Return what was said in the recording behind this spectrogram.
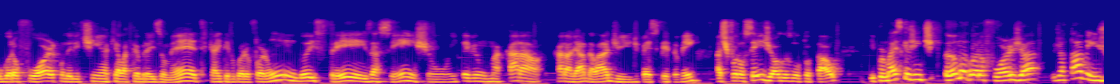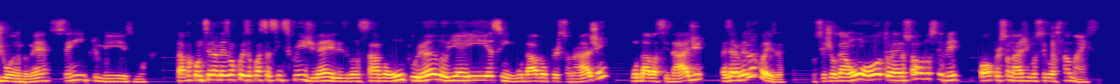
o God of War, quando ele tinha aquela câmera isométrica, aí teve o God of War 1, 2, 3, Ascension, e teve uma cara, caralhada lá de, de PSP também. Acho que foram seis jogos no total. E por mais que a gente ama God of War, já, já tava enjoando, né? Sempre mesmo. Tava acontecendo a mesma coisa com Assassin's Creed, né? Eles lançavam um por ano e aí, assim, mudava o personagem, mudava a cidade, mas era a mesma coisa. Você jogar um ou outro, era só você ver qual personagem você gosta mais.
